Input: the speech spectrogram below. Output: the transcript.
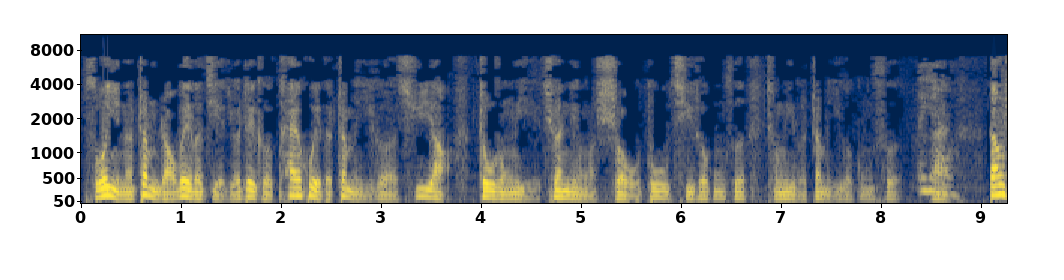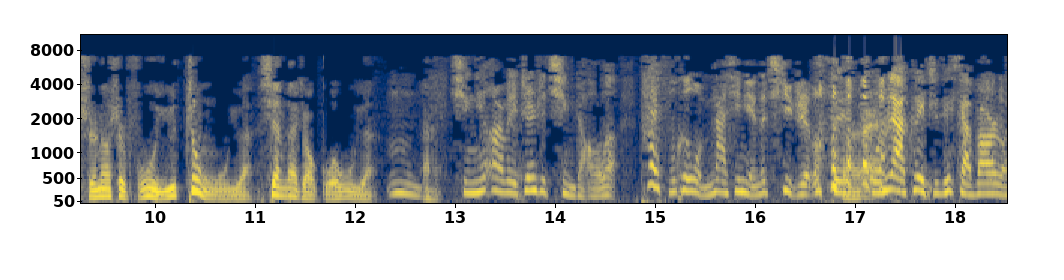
所以呢这么着，为了解决这个开会的这么一个需要，周总理圈定了首都汽车公司，成立了这么一个公司。哎呦当时呢是服务于政务院，现在叫国务院。嗯哎，请您二位真是请着了，太符合我们那些年的气质了。对，哎我们俩可以直接下班了。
